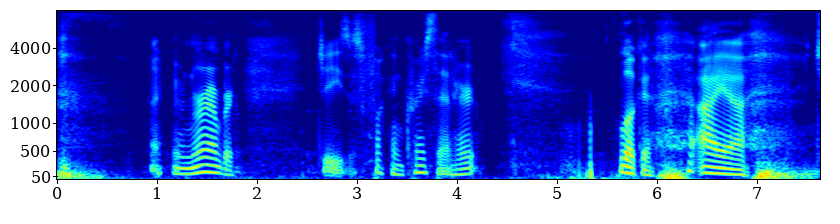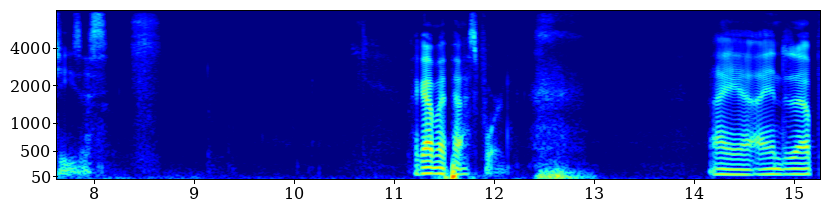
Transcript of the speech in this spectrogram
I even remember. Jesus fucking Christ, that hurt. Look, uh, I uh Jesus. I got my passport. I uh, I ended up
